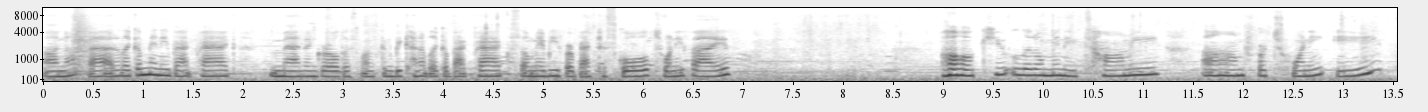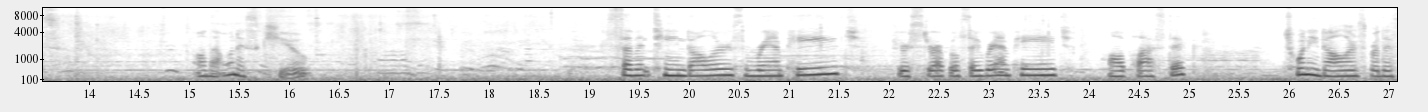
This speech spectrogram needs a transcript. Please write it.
Uh, not bad. Like a mini backpack. Madden Girl, this one's going to be kind of like a backpack. So maybe for back to school, 25 Oh, cute little mini Tommy um, for 28 Oh, that one is cute. $17 Rampage. Your strap will say Rampage. All plastic. $20 for this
